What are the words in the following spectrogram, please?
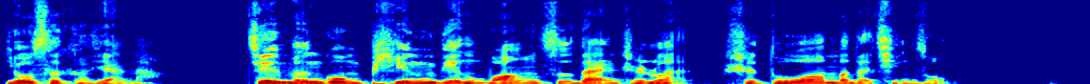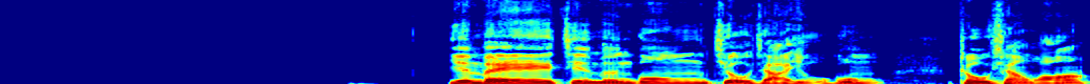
由此可见呐，晋文公平定王子带之乱是多么的轻松。因为晋文公救驾有功。周襄王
